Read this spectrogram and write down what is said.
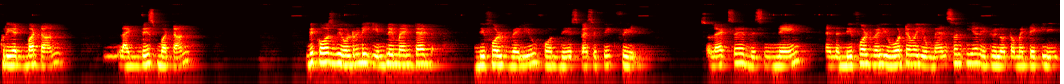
create button like this button because we already implemented default value for this specific field. So let's say this name and the default value whatever you mention here it will automatically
